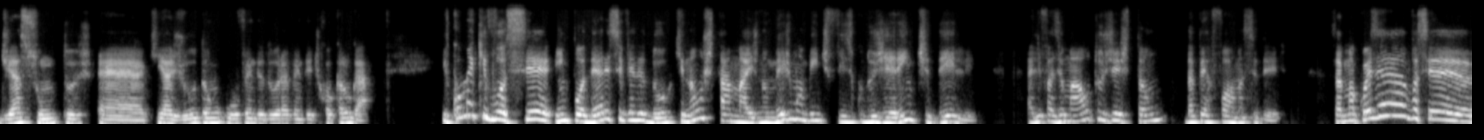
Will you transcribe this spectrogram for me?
de assuntos é, que ajudam o vendedor a vender de qualquer lugar. E como é que você empodera esse vendedor que não está mais no mesmo ambiente físico do gerente dele, a ele fazer uma autogestão da performance dele? Sabe, uma coisa é você.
